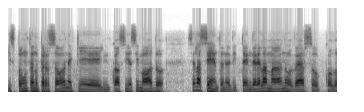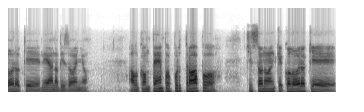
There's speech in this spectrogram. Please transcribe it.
spuntano persone che in qualsiasi modo se la sentono di tendere la mano verso coloro che ne hanno bisogno. Al contempo, purtroppo, ci sono anche coloro che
